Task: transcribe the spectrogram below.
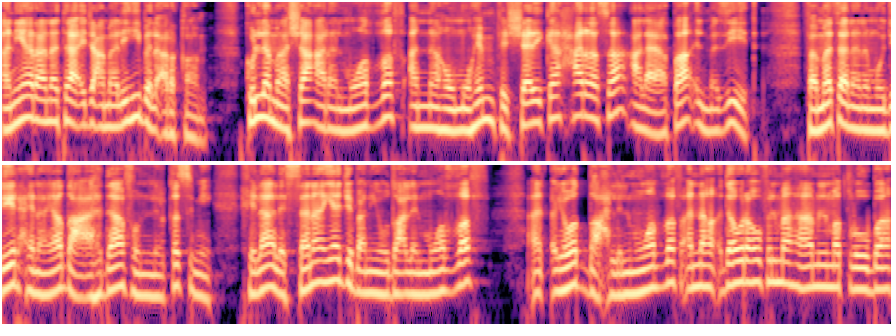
أن يرى نتائج عمله بالأرقام. كلما شعر الموظف أنه مهم في الشركة حرص على إعطاء المزيد. فمثلا المدير حين يضع أهداف للقسم خلال السنة يجب أن يوضع للموظف أن يوضح للموظف أن دوره في المهام المطلوبة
